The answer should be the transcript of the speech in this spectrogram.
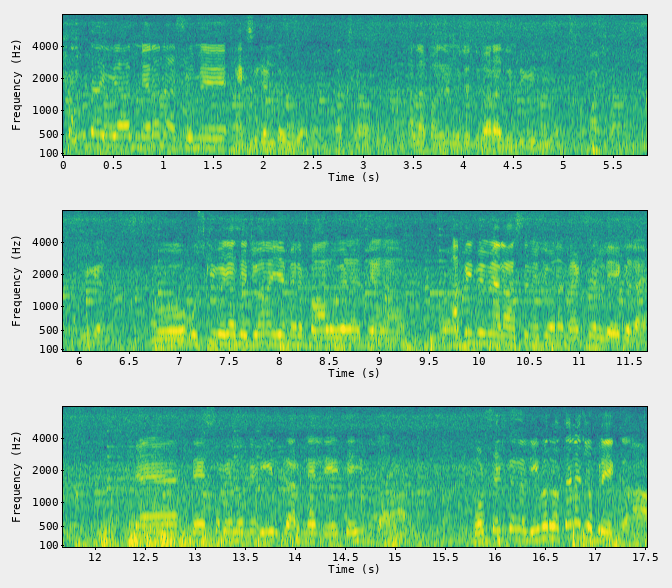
यार मेरा ना असल में एक्सीडेंट हो गया। था अच्छा। अल्लाह पाक ने मुझे दोबारा ज़िंदगी दी है। ठीक है? तो उसकी वजह से जो है ना ये मेरे बाल वगैरह ज़्यादा अभी भी मैं रास्ते में जो है ना मेडिसिन लेकर आया हूँ। मैं मैं समझ लो कि ईद करने लेके ही गुजारा मोटरसाइकिल का लीवर होता है ना जो ब्रेक का हाँ।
